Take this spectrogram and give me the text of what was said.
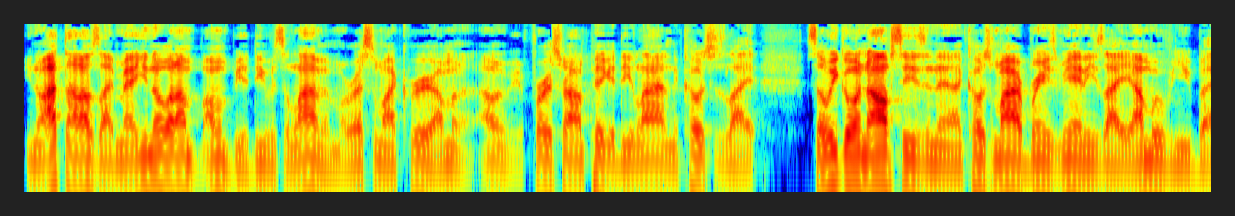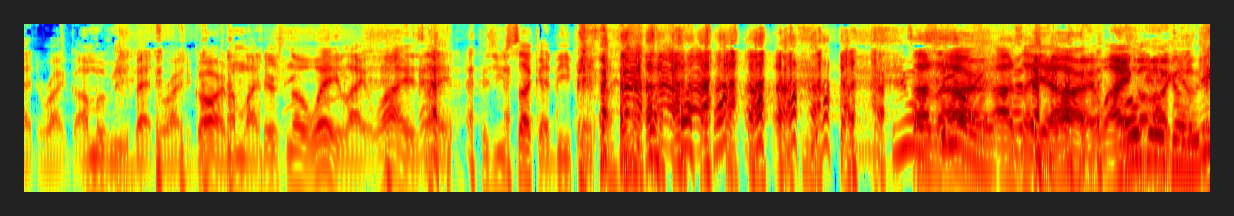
you know I thought I was like, man, you know what? I'm, I'm gonna be a defensive lineman my rest of my career. I'm gonna I'm gonna be a first round pick at D line. And the coach is like. So we go in the offseason and uh, Coach Meyer brings me in. He's like, I'm moving you back to right. I'm moving you back to right guard. I'm like, there's no way. Like, why? He's like, because you suck at defense. so I was like, all right. I was like, yeah, all right. Well, I ain't Okay, gonna argue. Coach. with that,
